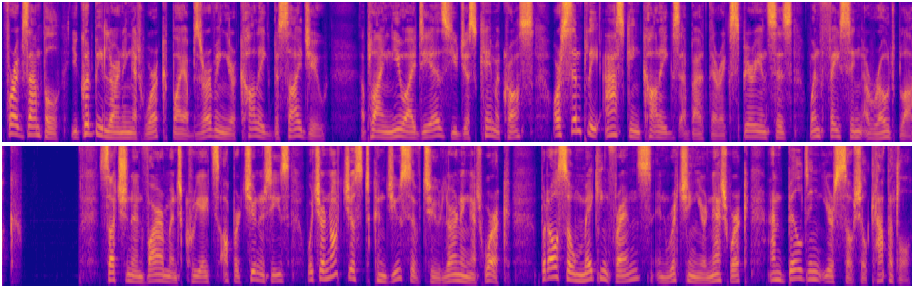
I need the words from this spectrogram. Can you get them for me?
For example, you could be learning at work by observing your colleague beside you, applying new ideas you just came across, or simply asking colleagues about their experiences when facing a roadblock. Such an environment creates opportunities which are not just conducive to learning at work, but also making friends, enriching your network, and building your social capital.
